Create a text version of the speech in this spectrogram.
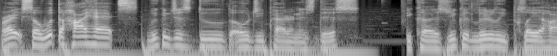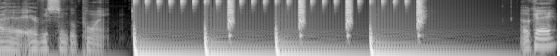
right? So with the hi-hats, we can just do the OG pattern as this because you could literally play a hi-hat every single point. Okay.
